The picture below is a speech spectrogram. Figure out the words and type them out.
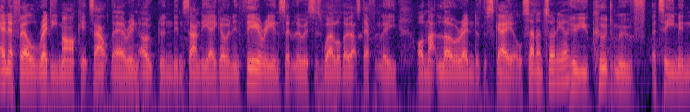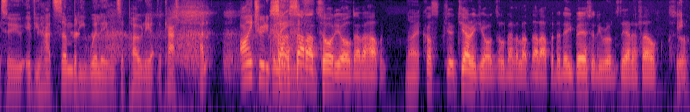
NFL ready markets out there in Oakland, in San Diego, and in theory in St. Louis as well, although that's definitely on that lower end of the scale. San Antonio? Who you could move a team into if you had somebody willing to pony up the cash. And I truly believe. San Antonio will never happen. No, because Jerry Jones will never let that happen, and he basically runs the NFL. So.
